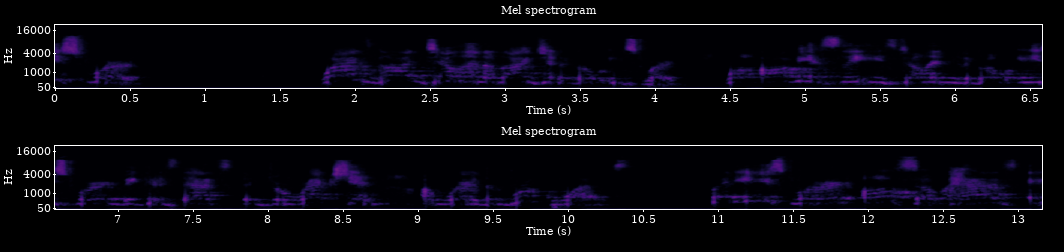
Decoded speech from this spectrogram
eastward. Why is God telling Elijah to go eastward? Well, obviously, he's telling him to go eastward because that's the direction of where the brook was. But eastward also has a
